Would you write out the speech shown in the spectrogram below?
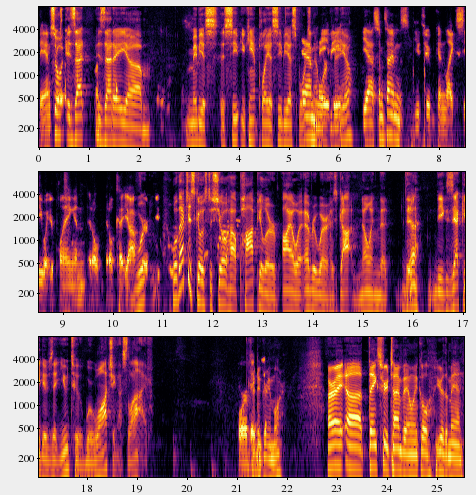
band. So is that is that a um, maybe a, s- a C, you can't play a CBS Sports Yeah, Network maybe. video. Yeah, sometimes YouTube can like see what you're playing and it'll it'll cut you off. We're, for a few- well, that just goes to show how popular Iowa Everywhere has gotten, knowing that the, Yeah. the executives at YouTube were watching us live. For a Couldn't big agree more. All right. Uh, thanks for your time, Van Winkle. You're the man.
